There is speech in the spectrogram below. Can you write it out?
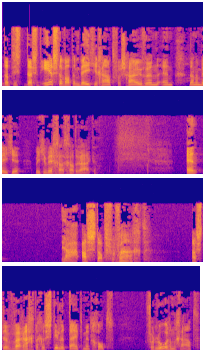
dat is, dat is het eerste wat een beetje gaat verschuiven en dan een beetje, beetje weg gaat raken. En ja, als dat vervaagt, als de waarachtige stille tijd met God verloren gaat,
